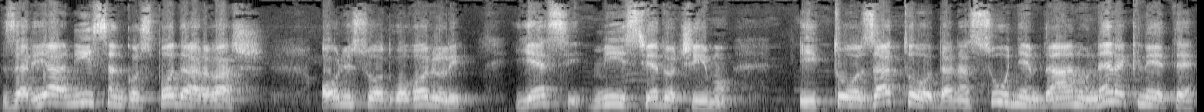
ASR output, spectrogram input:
zar ja nisam gospodar vaš? Oni su odgovorili, jesi, mi svjedočimo. I to zato da na sudnjem danu ne reknete,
